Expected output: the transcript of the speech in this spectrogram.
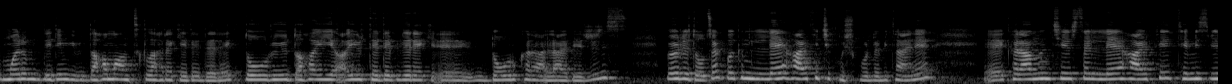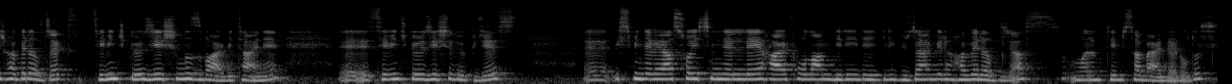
umarım dediğim gibi daha mantıklı hareket ederek, doğruyu daha iyi ayırt edebilerek e, doğru kararlar veririz. Böyle de olacak. Bakın L harfi çıkmış burada bir tane. E, karanlığın içerisinde L harfi temiz bir haber alacak. Sevinç gözyaşımız var bir tane. E, sevinç gözyaşı dökeceğiz. E, isminde veya soy isminde L harfi olan biriyle ilgili güzel bir haber alacağız. Umarım temiz haberler olur.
